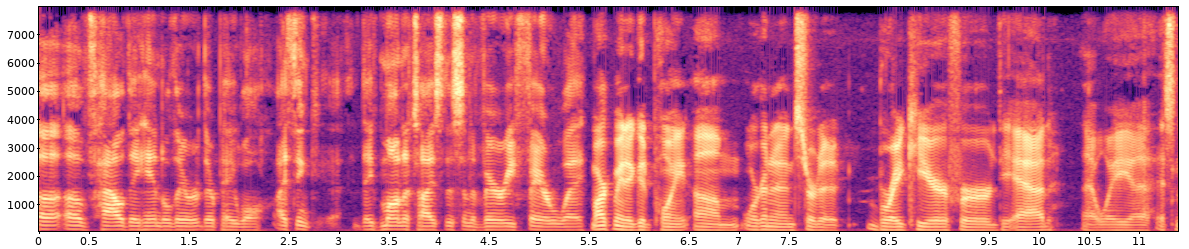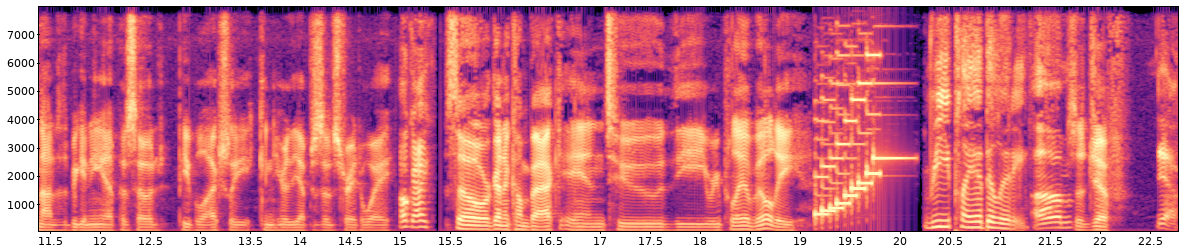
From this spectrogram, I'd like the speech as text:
uh, of how they handle their their paywall. I think they've monetized this in a very fair way. Mark made a good point. Um, we're going to insert a break here for the ad. That way, uh, it's not at the beginning of the episode. People actually can hear the episode straight away. Okay, So we're going to come back into the replayability. Replayability. um, So Jeff, yeah,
